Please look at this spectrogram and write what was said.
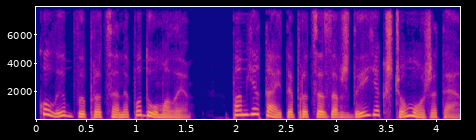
коли б ви про це не подумали. Пам'ятайте про це завжди, якщо можете.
